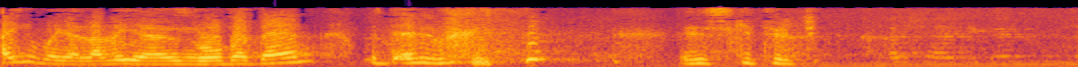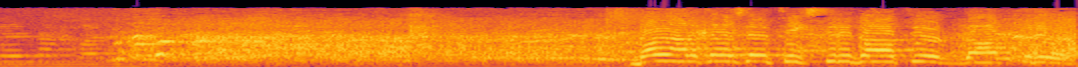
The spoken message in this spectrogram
Ay bayağı ya robadan eski Türkçe. Ben arkadaşlara tekstili dağıtıyorum, dağıttırıyorum.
